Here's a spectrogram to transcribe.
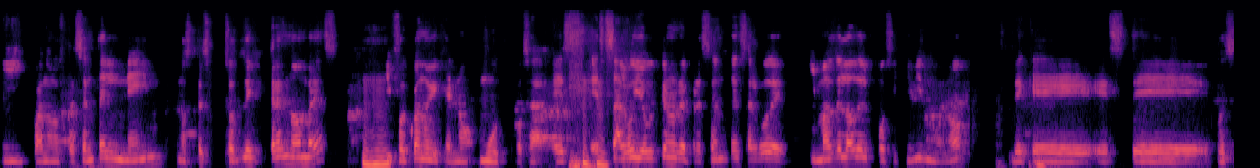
y cuando nos presenta el name, nos presentó tres nombres y fue cuando dije, no, mood, o sea, es, es algo yo que nos representa, es algo de, y más del lado del positivismo, ¿no? De que este, pues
